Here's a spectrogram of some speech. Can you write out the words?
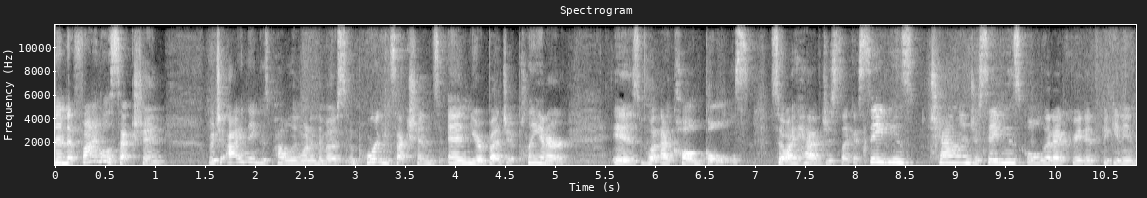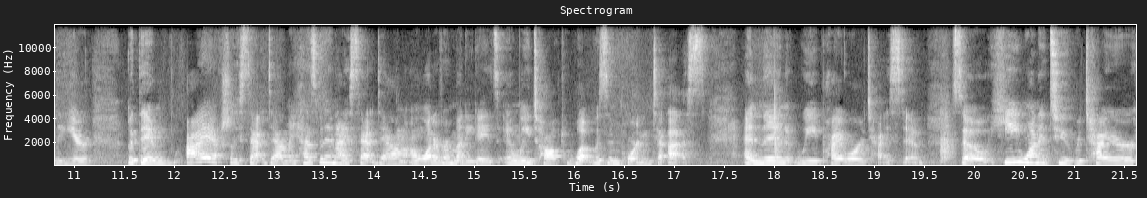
then the final section, which I think is probably one of the most important sections in your budget planner, is what I call goals. So I have just like a savings challenge, a savings goal that I created at the beginning of the year. But then I actually sat down, my husband and I sat down on one of our money dates and we talked what was important to us. And then we prioritized them. So he wanted to retire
